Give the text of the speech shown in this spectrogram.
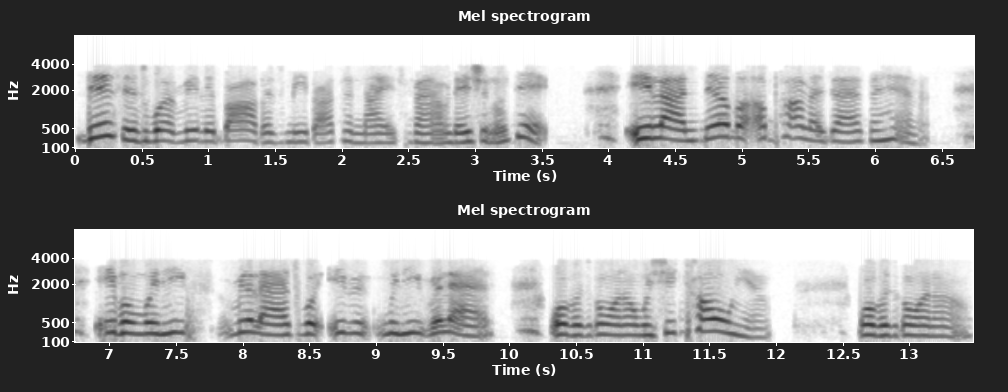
This is what really bothers me about tonight's foundational text. Eli never apologized to Hannah, even when he realized what even when he realized what was going on. When she told him what was going on,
